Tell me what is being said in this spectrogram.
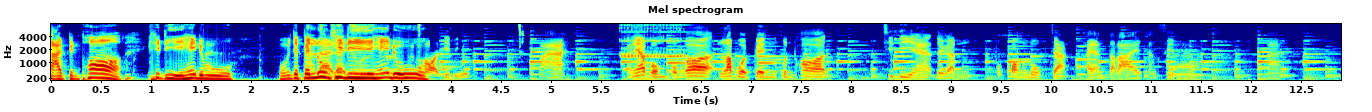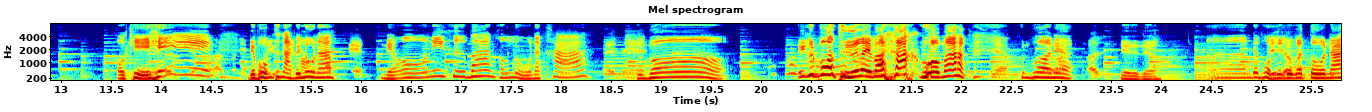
การเป็นพ่อที่ดีให้ดู ผมจะเป็นลูกที่ดีให้ดูพ่อที่ดีมาตอนนี้ผมผมก็รับบทเป็นคุณพ่อที่ดีนะฮะโดยการปกป้องลูกจากภัยอันตรายทั้งสิ้นนะมา โอเค เดี๋ยวผมถนัดเป็นลูกนะแขกเดี๋ยวอ๋อนี่คือบ้านของหนูนะคะเป็นไงคุณพ่อเฮ้ยคุณพ่อถืออะไรมาน่ากลัวมากเนี่ยคุณพ่อเนี่ยอาเดี๋ยวเดี๋ยวเดี๋ยวอ่าเดี๋ยวผมจะดูการ์ตูนนะ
